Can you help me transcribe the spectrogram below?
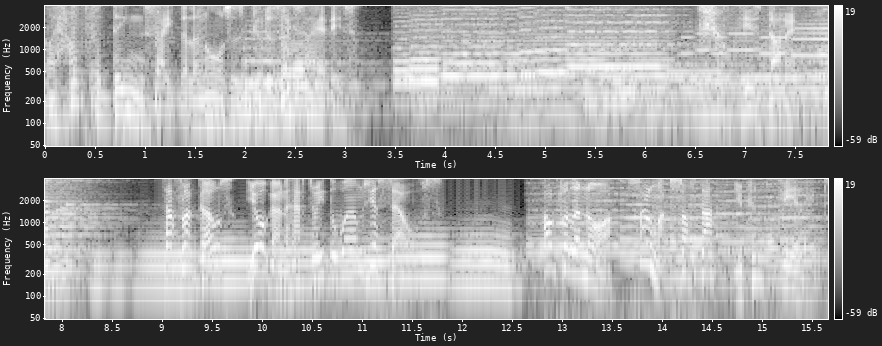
I hope for Dean's sake that Lenor's as good as they say it is. Phew, he's done it. Tough luck, girls. You're going to have to eat the worms yourselves. Ultra Lenor, so much softer, you can feel it.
